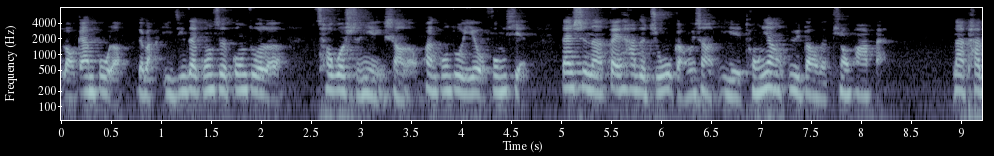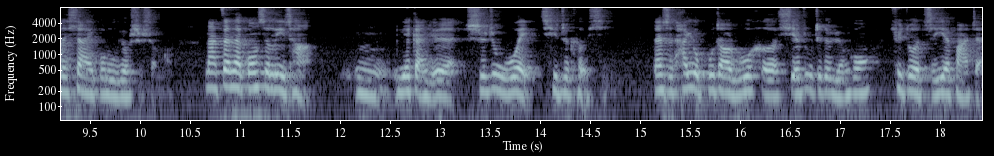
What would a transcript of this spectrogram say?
老干部了，对吧？已经在公司工作了超过十年以上了，换工作也有风险。但是呢，在他的职务岗位上也同样遇到了天花板。那他的下一步路又是什么？那站在公司立场，嗯，也感觉食之无味，弃之可惜。但是他又不知道如何协助这个员工去做职业发展，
